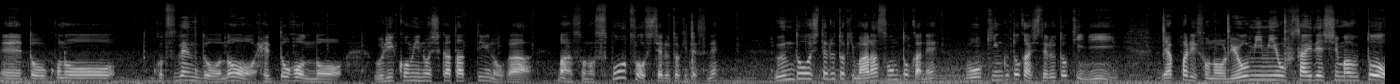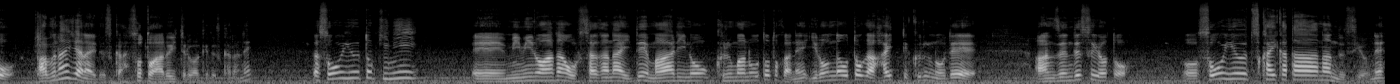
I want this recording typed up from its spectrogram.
えーと、この骨伝導のヘッドホンの売り込みの仕方っていうのが、まあ、そのスポーツをしてる時ですね運動してる時マラソンとかねウォーキングとかしてる時にやっぱりその両耳を塞いでしまうと危ないじゃないですか。外歩いてるわけですからね。だそういう時にえー、耳の穴を塞がないで周りの車の音とかねいろんな音が入ってくるので安全ですよと。そういう使い方なんですよね。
